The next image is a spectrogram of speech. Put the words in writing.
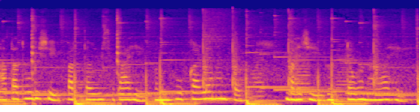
आता थोडीशी पातळ दिसत आहे पण उकळल्यानंतर भाजी घट्ट होणार आहे.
